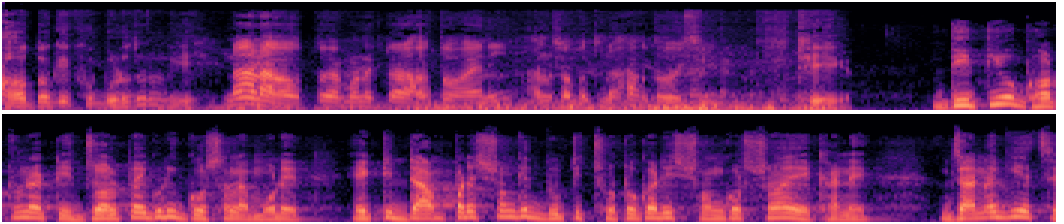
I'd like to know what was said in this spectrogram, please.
আহত কি খুব গুরুতর নাকি? না না অত এমন একটা আহত হয়নি হালকা পাতলা আহত হয়েছে। ঠিক। দ্বিতীয় ঘটনাটি জলপাইগুড়ি গোশালা মোড়ে একটি ডাম্পারের সঙ্গে দুটি ছোট গাড়ির সংঘর্ষ হয় এখানে। জানা গিয়েছে,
